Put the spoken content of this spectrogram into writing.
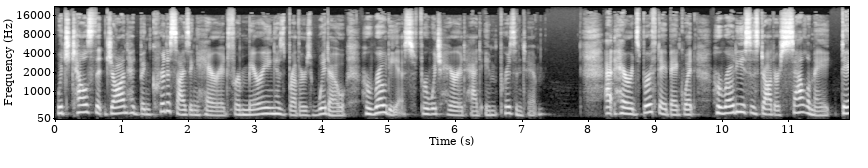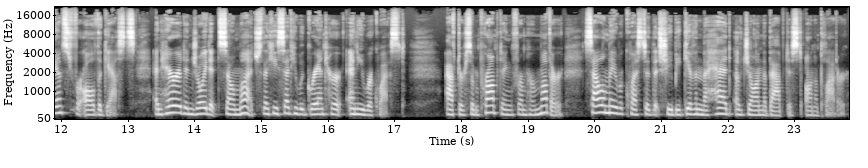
which tells that John had been criticizing Herod for marrying his brother's widow, Herodias, for which Herod had imprisoned him. At Herod's birthday banquet, Herodias' daughter Salome danced for all the guests, and Herod enjoyed it so much that he said he would grant her any request. After some prompting from her mother, Salome requested that she be given the head of John the Baptist on a platter.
